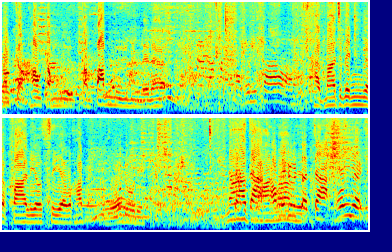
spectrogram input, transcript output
ก็เกือบเท่ากำมือกำปั้นมือหนึ่งเลยนะฮะขอบคุณค่ะถัดมาจะเป็นเหงือกปลาเรียวเซียวครับโอ้โหดูดิน่าจ่าทานเอามาให้กดูเลยจะจะโอ้ยเหนื่อยจ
